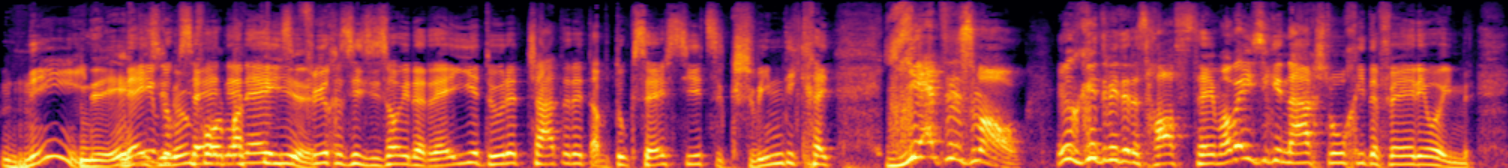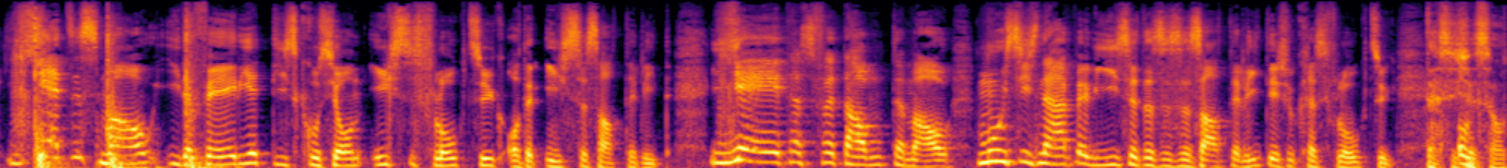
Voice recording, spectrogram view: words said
Nee. Nee, sind du siehst, nein, nein, formatiert. früher sind sie so in der Reihe durchgechattert, aber du siehst sie jetzt in Geschwindigkeit. Jedes Mal! Ich gibt wieder ein Hassthema, weiss ich, nächste Woche in der Ferien auch immer. Jedes Mal in der Ferien Diskussion, ist es ein Flugzeug oder ist es ein Satellit? Jedes verdammte Mal muss ich es dann beweisen, dass es ein Satellit ist und kein Flugzeug. Das ist ja so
